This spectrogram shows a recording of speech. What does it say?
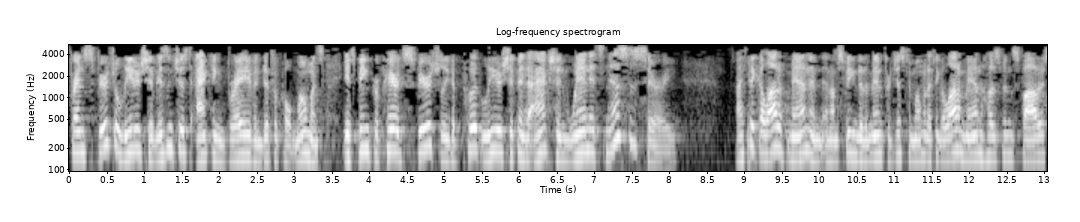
Friends, spiritual leadership isn't just acting brave in difficult moments. It's being prepared spiritually to put leadership into action when it's necessary. I think a lot of men, and, and, I'm speaking to the men for just a moment, I think a lot of men, husbands, fathers,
